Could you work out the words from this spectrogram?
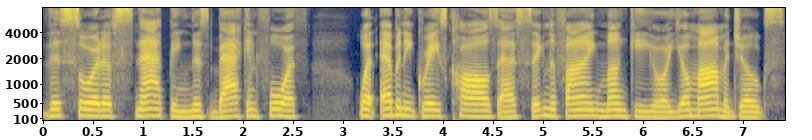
This sort of snapping, this back and forth, what Ebony Grace calls as signifying monkey or your mama jokes,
